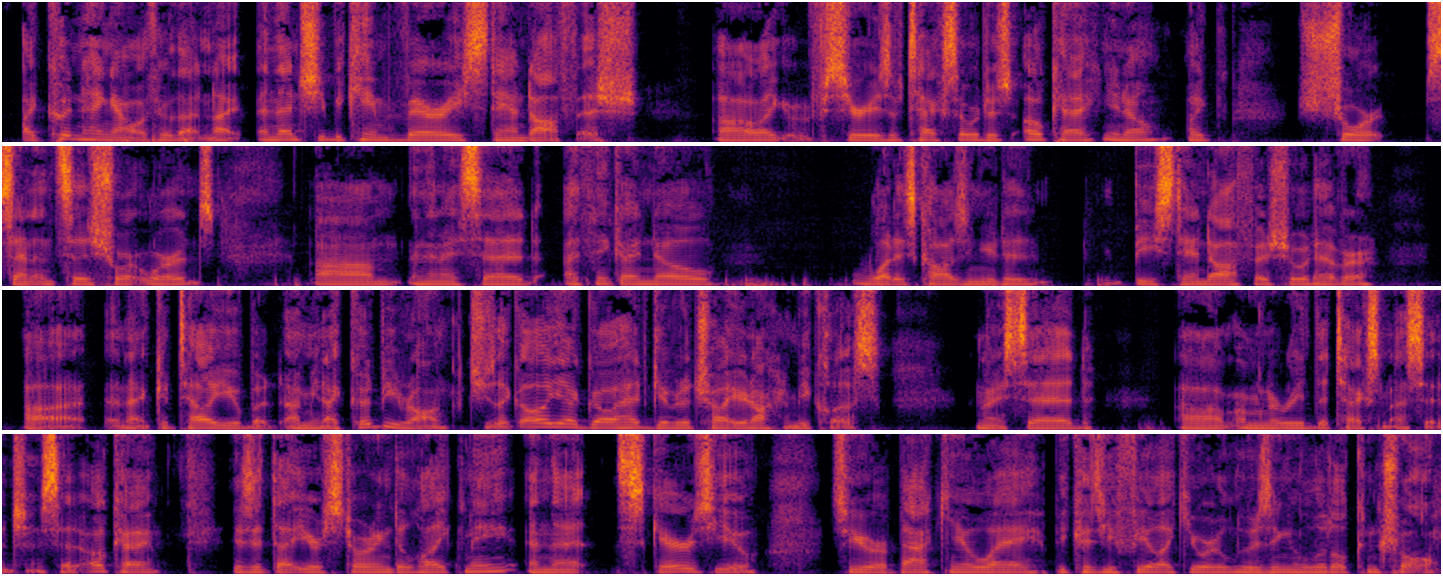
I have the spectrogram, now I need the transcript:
I couldn't hang out with her that night. And then she became very standoffish. Uh, like a series of texts that were just okay, you know, like short sentences, short words. Um, and then I said, "I think I know what is causing you to be standoffish or whatever." Uh, and I could tell you, but I mean, I could be wrong. She's like, "Oh yeah, go ahead, give it a try. You're not going to be close." And I said, um, "I'm going to read the text message." I said, "Okay, is it that you're starting to like me and that scares you, so you are backing away because you feel like you are losing a little control?"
